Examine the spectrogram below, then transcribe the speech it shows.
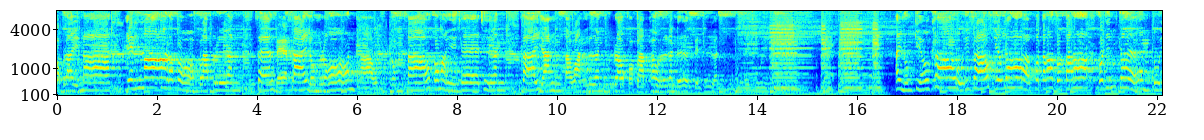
อกไรนา เย็นมาเราก็กลับเรือน แสงแดดสายลมร้อนเผาหนุ่มสาวก็ไม่แช่เชือน สายยันตะวันเลือน เราก็กลับเข้าเรือนเดินเป็นเพื่อนไอ้คุย ไอ้หนุ่มเกี่ยวข้าวอีสาวเกี่ยวยาพอตาตบตา ก็ยิ้มแก้มตุย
